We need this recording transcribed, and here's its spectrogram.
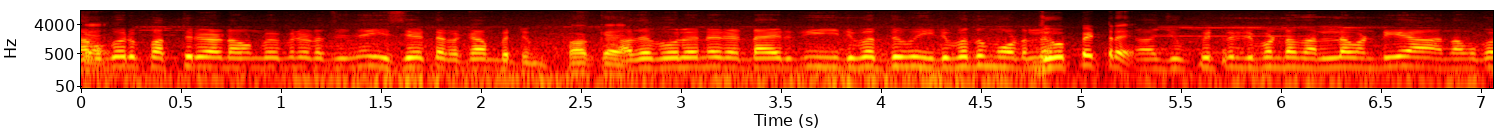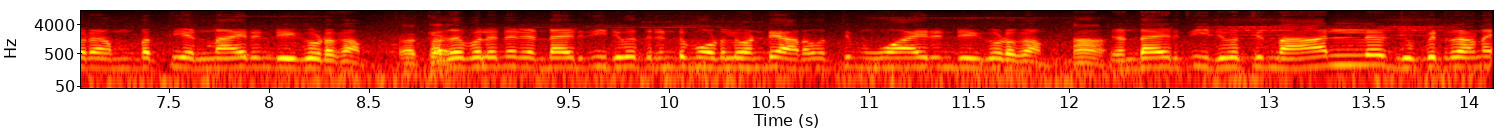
നമുക്കൊരു പത്ത് രൂപ ഡൗൺ പേയ്മെന്റ് അടച്ചു കഴിഞ്ഞാൽ ഈസി ആയിട്ട് ഇറക്കാൻ പറ്റും. അതേപോലെ തന്നെ രണ്ടായിരത്തി ഇരുപത് ഇരുപത് മോഡൽ ജൂപ്പിറ്റർ. ജൂപ്പിറ്റർ ഇരിപ്പുണ്ട്. നല്ല വണ്ടി. നമുക്കൊരു അമ്പത്തി എണ്ണായിരം രൂപയ്ക്ക് കൊടുക്കാം. അതേപോലെ തന്നെ രണ്ടായിരത്തി ഇരുപത്തിരണ്ട് മോഡൽ വണ്ടി അറുപത്തി മൂവായിരം രൂപയ്ക്ക് കൊടുക്കാം. രണ്ടായിരത്തി ഇരുപത്തി നാലിൽ ജൂപ്പിറ്റർ ആണ്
